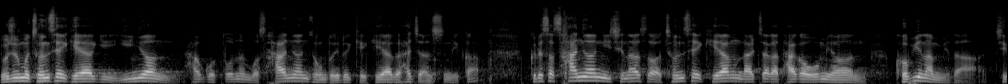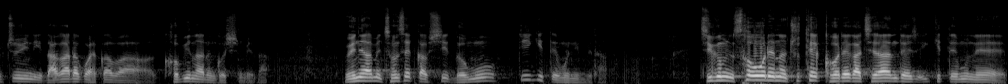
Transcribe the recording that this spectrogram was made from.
요즘은 전세 계약이 2년 하고 또는 뭐 4년 정도 이렇게 계약을 하지 않습니까? 그래서 4년이 지나서 전세 계약 날짜가 다가오면 겁이 납니다. 집주인이 나가라고 할까봐 겁이 나는 것입니다. 왜냐하면 전세값이 너무 뛰기 때문입니다. 지금 서울에는 주택 거래가 제한되어 있기 때문에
